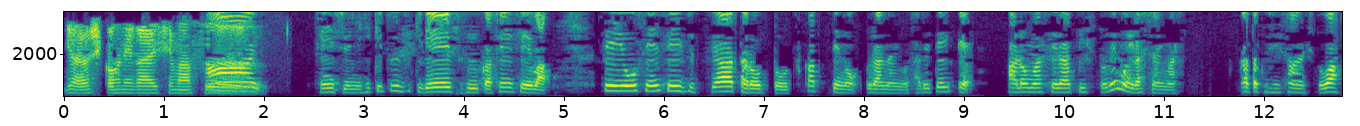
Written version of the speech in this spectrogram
よろしくお願いします。はーい。先週に引き続きです。風花先生は、西洋先生術やタロットを使っての占いをされていて、アロマセラピストでもいらっしゃいます。私、三子とは、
